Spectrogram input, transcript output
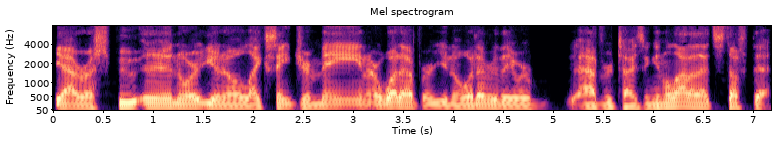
yeah, Rasputin or, you know, like Saint Germain or whatever, you know, whatever they were advertising. And a lot of that stuff that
